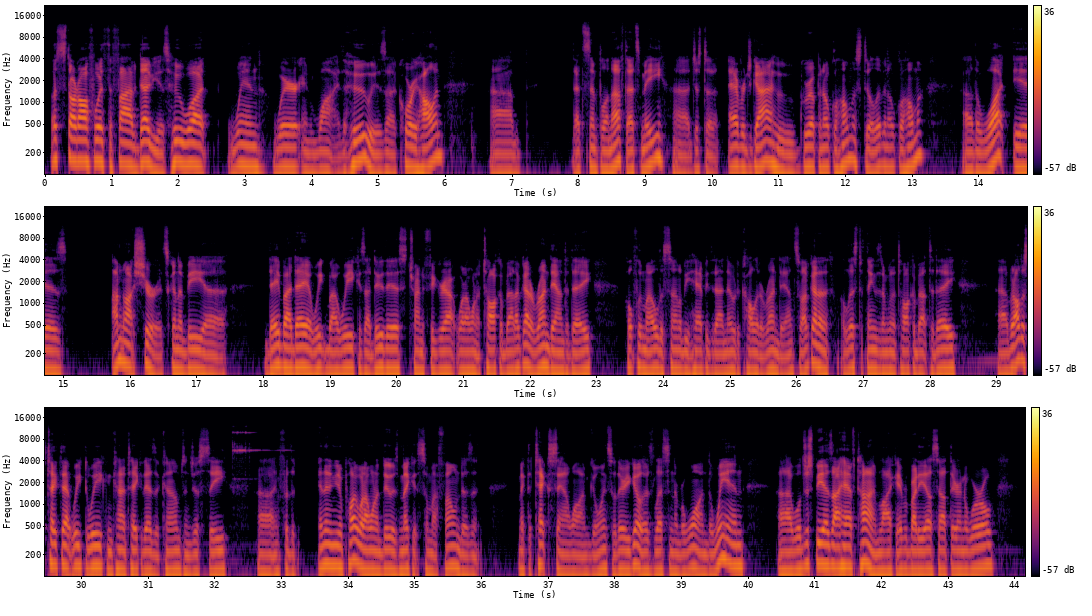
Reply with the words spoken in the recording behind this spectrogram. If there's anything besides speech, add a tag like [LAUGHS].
let's start off with the five W's: who, what, when, where, and why. The who is uh, Corey Holland. Um, that's simple enough. That's me, uh, just an average guy who grew up in Oklahoma, still live in Oklahoma. Uh, the what is, I'm not sure. It's going to be a day by day, a week by week as I do this, trying to figure out what I want to talk about. I've got a rundown today. Hopefully, my oldest son will be happy that I know to call it a rundown. So I've got a, a list of things that I'm going to talk about today. Uh, but I'll just take that week to week and kind of take it as it comes and just see. Uh, and for the and then you know probably what I want to do is make it so my phone doesn't make the text sound while I'm going. So there you go. There's lesson number one. The when uh, will just be as I have time, like everybody else out there in the world.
